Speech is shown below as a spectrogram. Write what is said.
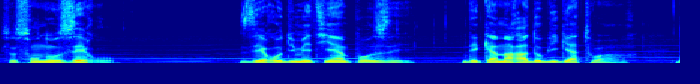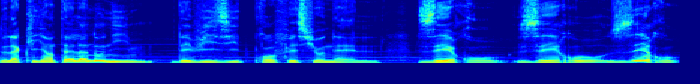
Ce sont nos zéros. Zéro du métier imposé, des camarades obligatoires, de la clientèle anonyme, des visites professionnelles. Zéro, zéro, zéro.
